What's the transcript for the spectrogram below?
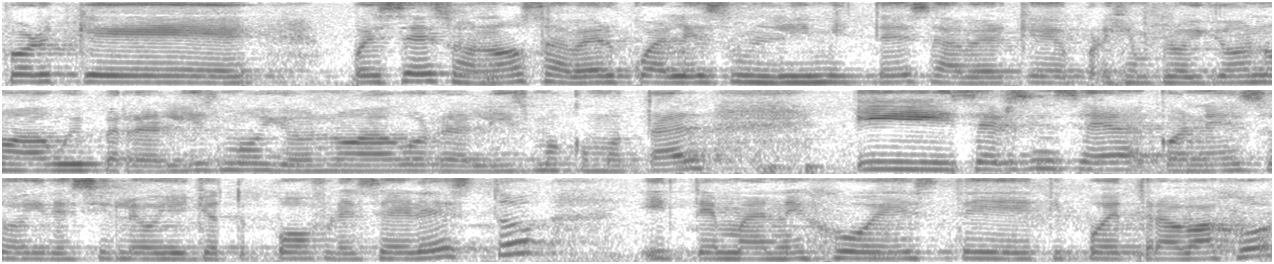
porque pues eso, ¿no? Saber cuál es un límite, saber que, por ejemplo, yo no hago hiperrealismo, yo no hago realismo como tal, y ser sincera con eso y decirle, oye, yo te puedo ofrecer esto y te manejo este tipo de trabajo,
